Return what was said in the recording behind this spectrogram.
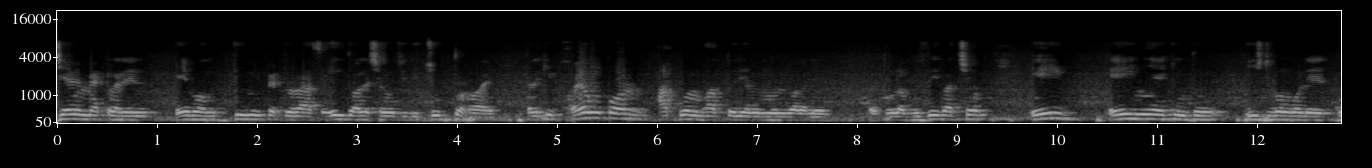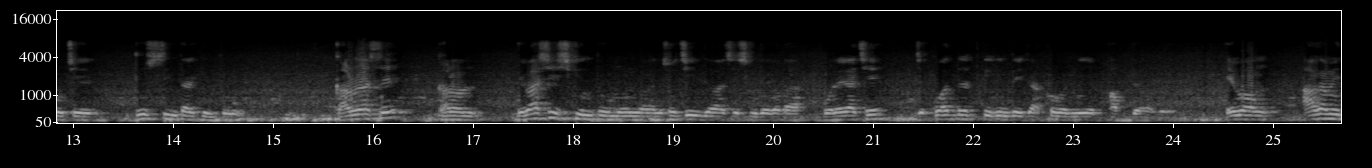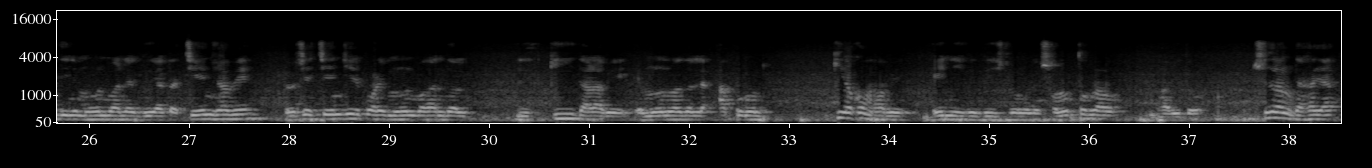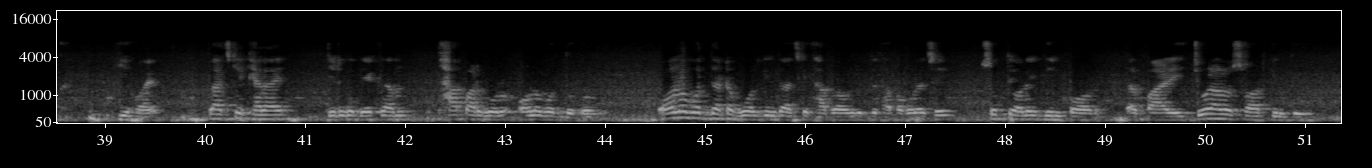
জেমি ম্যাকলারেন এবং তিমি পেট্রোরাস এই দলের সঙ্গে যদি যুক্ত হয়, তাহলে কি ভয়ঙ্কর আক্রমণ ভাগ তৈরি হবে মোহনবাগানের তোমরা বুঝতেই পারছ। এই এই নিয়ে কিন্তু ইস্টবেঙ্গলের কোচের দুশ্চিন্তার কিন্তু কারণ আছে। কারণ দেবাশিস কিন্তু মোহনবাগান সচিব দেবাশিস কিন্তু কথা বলে গেছে যে কোয়াদ্রাতকে কিন্তু এই আক্রমণ নিয়ে ভাবতে হবে। এবং আগামী দিনে মোহনবাগানের দুই একটা চেঞ্জ হবে। এবং সেই চেঞ্জের পরে মোহনবাগান দল কি দাঁড়াবে মোহনবাগান দলের আক্রমণ কি রকম হবে, এই নিয়ে কিন্তু ইস্টবেঙ্গলের সমর্থকরাও ভাবিত। সুতরাং দেখা যাক কি হয়। তো আজকে খেলায় যেটুকু দেখলাম, থাপার গোল অনবদ্য গোল। অনবদ্য একটা গোল কিন্তু আজকে থাপা অনিরুদ্ধ থাপা করেছে। সত্যি অনেক দিন পর তার পায়ের এই জোরালো শট কিন্তু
